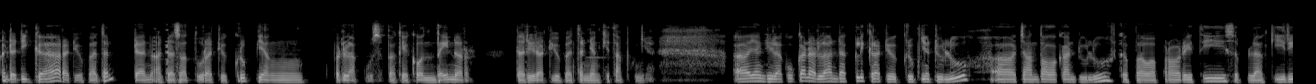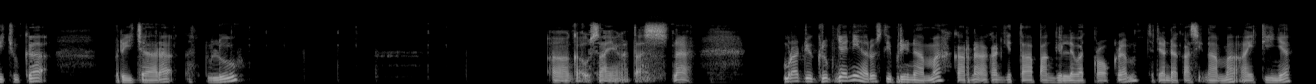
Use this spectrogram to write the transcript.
ada tiga radio button dan ada satu radio group yang berlaku sebagai container dari radio button yang kita punya uh, yang dilakukan adalah Anda klik radio groupnya dulu, uh, cantolkan dulu ke bawah priority, sebelah kiri juga beri jarak dulu, uh, nggak usah yang atas. Nah, radio grupnya ini harus diberi nama karena akan kita panggil lewat program. Jadi Anda kasih nama ID-nya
